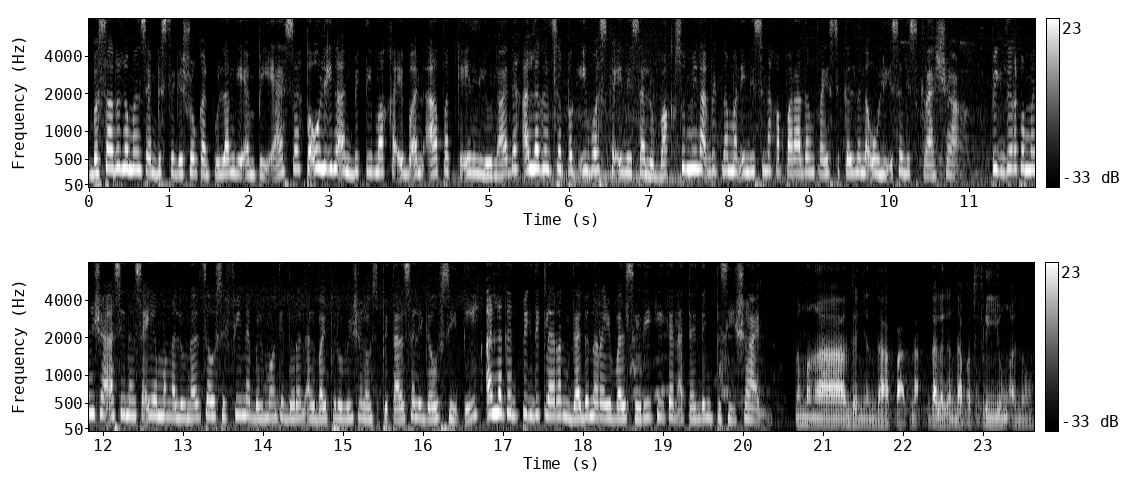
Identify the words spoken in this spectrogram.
Basado naman sa investigasyon kan Pulangi MPS, pauli na ang biktima kaibaan apat ka ining lunad, alagad sa pag-iwas ka ini sa lubak, suminabit naman ini sa nakaparadang tricycle na nauli sa diskrasya. Pigdara pa man siya asinan sa iyang mga lunad sa Josefina Belmonte Duran Albay Provincial Hospital sa Ligao City, alagad pigdeklarang dado na rival si Ricky kan attending physician. ng mga ganyan dapat na talagang dapat free yung ano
